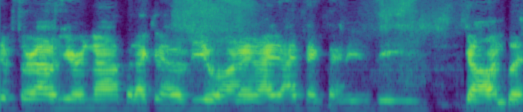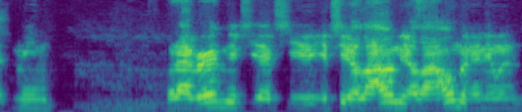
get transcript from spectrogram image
if they're out here or not, but I can have a view on it. I, I think they need to be gone. But I mean, whatever. I mean, if you if you if you allow them, you allow them, and anyone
